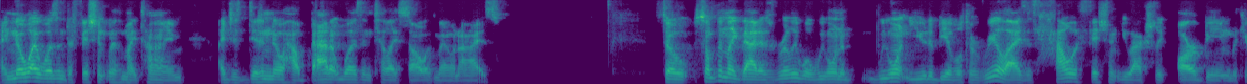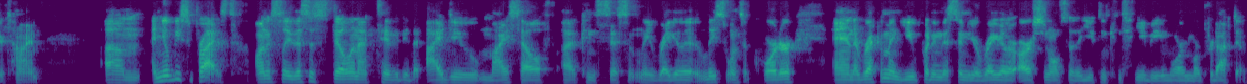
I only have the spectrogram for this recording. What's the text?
I know I wasn't efficient with my time. I just didn't know how bad it was until I saw it with my own eyes." So something like that is really what we want to we want you to be able to realize is how efficient you actually are being with your time. Um, and you'll be surprised. Honestly, this is still an activity that I do myself uh, consistently, regularly, at least once a quarter. And I recommend you putting this in your regular arsenal so that you can continue being more and more productive.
